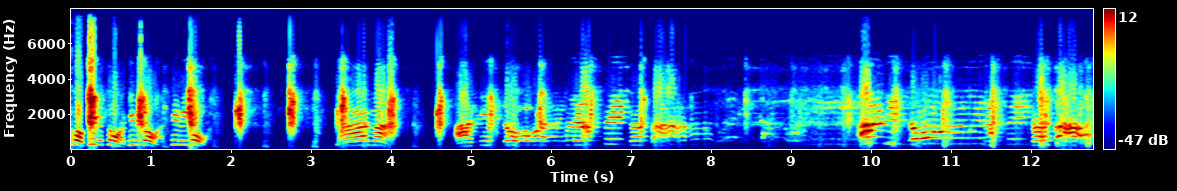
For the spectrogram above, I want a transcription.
Come on, keep it going, keep it going, keep it going. My, my. I get joy when I think about I get joy when I think about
